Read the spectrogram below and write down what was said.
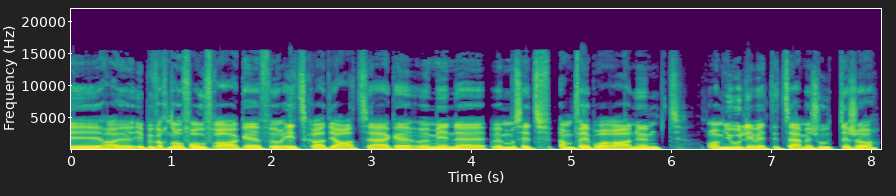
ich habe einfach noch voll Fragen, für jetzt gerade Ja zu sagen. Und meine, wenn man es jetzt am Februar annimmt, und am Juli wird ich zusammen shooten schon.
